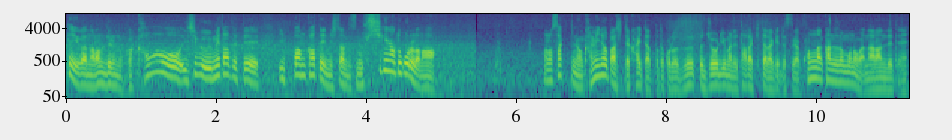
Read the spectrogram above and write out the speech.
家庭が並んでるのか川を一部埋め立てて一般家庭にしたんですね。不思議なところだな。あのさっきの上野橋って書いてあったところずっと上流までただ来ただけですがこんな感じのものが並んでてね。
